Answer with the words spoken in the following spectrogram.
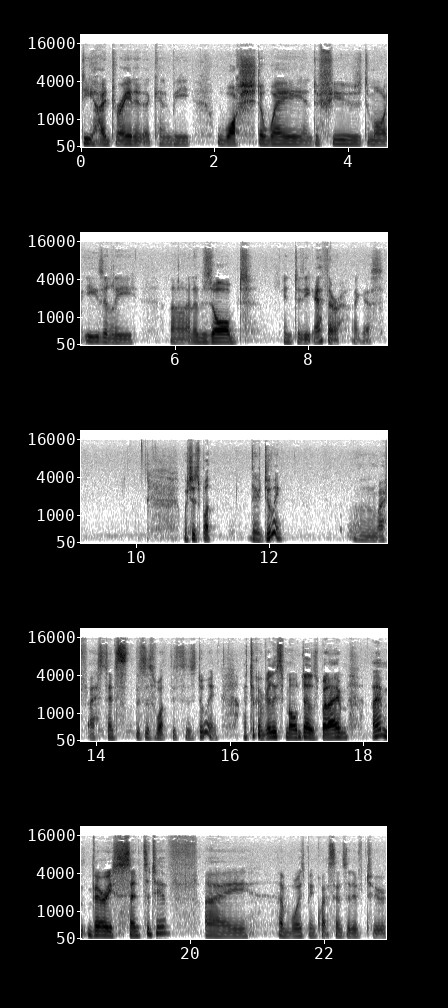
dehydrated. It can be washed away and diffused more easily uh, and absorbed into the ether, I guess, which is what they're doing. Um, I, I sense this is what this is doing. I took a really small dose, but I'm I'm very sensitive. I have always been quite sensitive to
